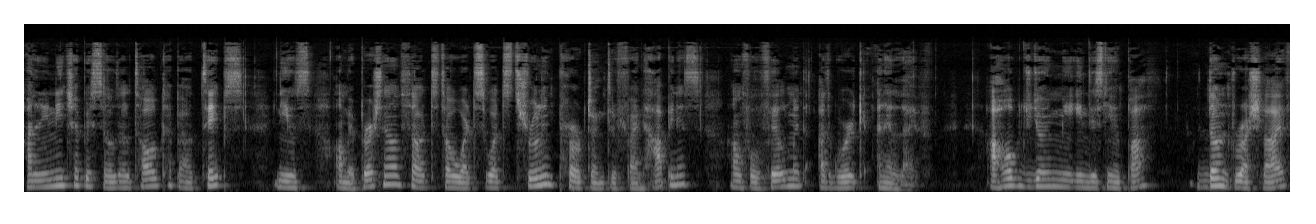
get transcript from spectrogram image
and in each episode I'll talk about tips, news, and my personal thoughts towards what's truly important to find happiness and fulfillment at work and in life. I hope you join me in this new path don't rush life,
